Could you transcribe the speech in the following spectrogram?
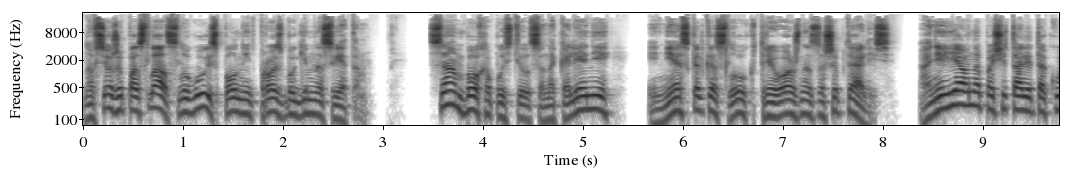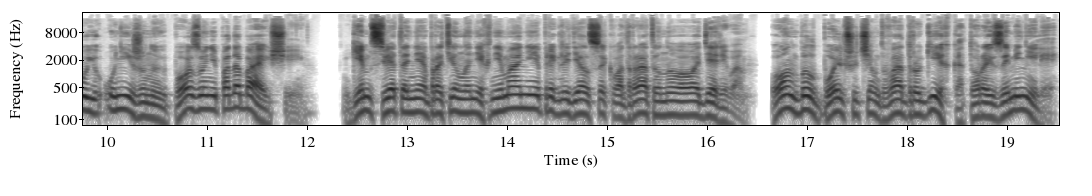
но все же послал слугу исполнить просьбу гимносветом. Сам бог опустился на колени и несколько слуг тревожно зашептались. Они явно посчитали такую униженную позу неподобающей. Гимн Света не обратил на них внимания и пригляделся к квадрату нового дерева. Он был больше, чем два других, которые заменили,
